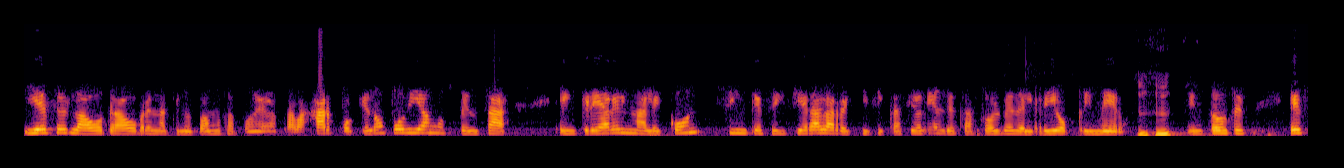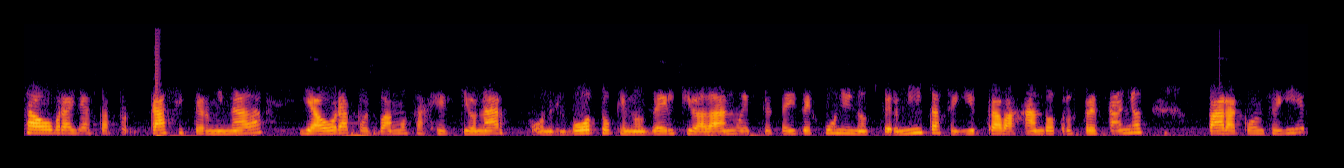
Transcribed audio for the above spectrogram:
y esa es la otra obra en la que nos vamos a poner a trabajar porque no podíamos pensar en crear el malecón sin que se hiciera la rectificación y el desasolve del río primero. Entonces, esa obra ya está casi terminada y ahora pues vamos a gestionar con el voto que nos dé el ciudadano este 6 de junio y nos permita seguir trabajando otros tres años para conseguir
